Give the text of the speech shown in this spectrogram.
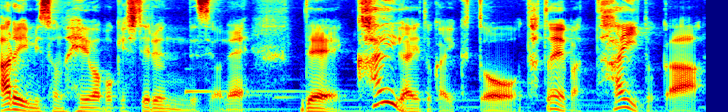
ある意味その平和ボケしてるんですよね。で、海外とか行くと、例えばタイとか、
